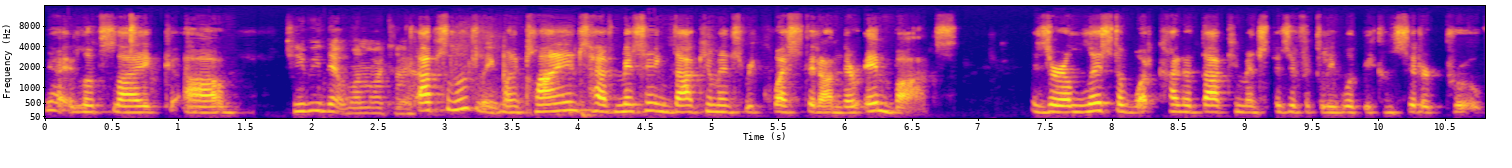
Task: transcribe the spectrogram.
Yeah, it looks like, um, Can you read that one more time? Absolutely. When clients have missing documents requested on their inbox, is there a list of what kind of documents specifically would be considered proof?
